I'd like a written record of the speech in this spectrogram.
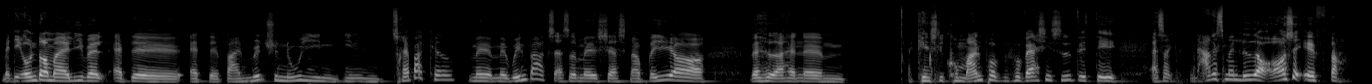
Men det undrer mig alligevel, at, øh, at øh, Bayern München nu i en, i en trebakkæde med, med winbacks, altså med Charles Gnabry og, hvad hedder han, øh, Kingsley Coman på, på hver sin side. Det, det, altså, Nagelsmann leder også efter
